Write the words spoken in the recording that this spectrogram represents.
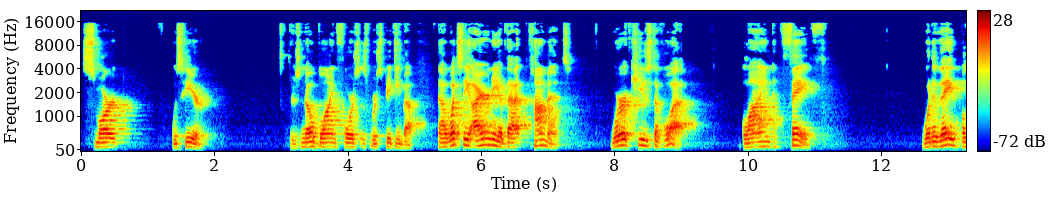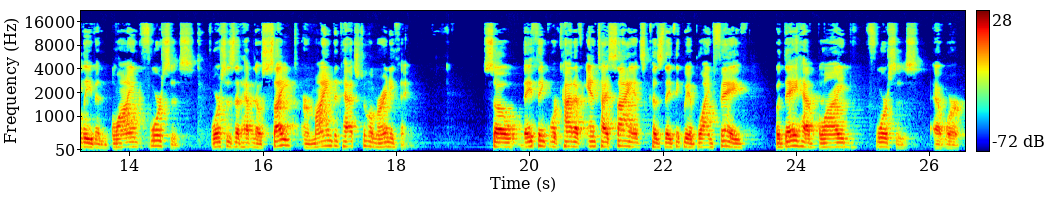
smart was here. There's no blind forces we're speaking about. Now, what's the irony of that comment? We're accused of what? Blind faith. What do they believe in? Blind forces. Forces that have no sight or mind attached to them or anything. So they think we're kind of anti science because they think we have blind faith, but they have blind forces at work.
